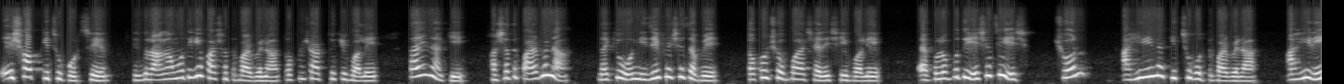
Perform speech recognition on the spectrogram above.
এই সব কিছু করছে। কিন্তু রাঙামতিকে ফাঁসাতে পারবে না। তখন সার্থকী বলে, তাই নাকি? ফাঁসাতে পারবে না? নাকি ও নিজেই ফেসে যাবে? তখন সভ্য আচারে সেই বলে একলব্য তুই এসেছিস? শোন, আহিরি না কিচ্ছু করতে পারবে না। আহিরি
